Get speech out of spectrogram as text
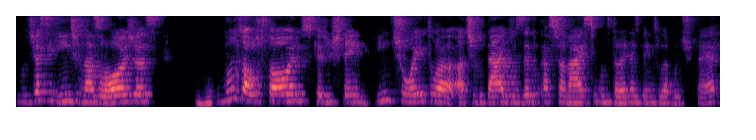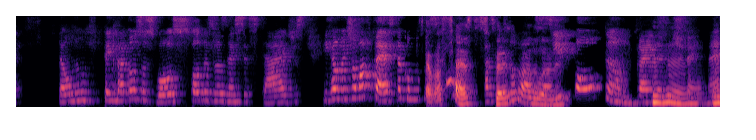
no dia seguinte nas lojas, nos auditórios, que a gente tem 28 a- atividades educacionais simultâneas dentro da Beauty Fair. Então, tem para todos os gostos, todas as necessidades. E realmente é uma festa, como você É uma falou. festa, pessoas animado lá, né? se montam para ir na Uhum, Fair, né?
